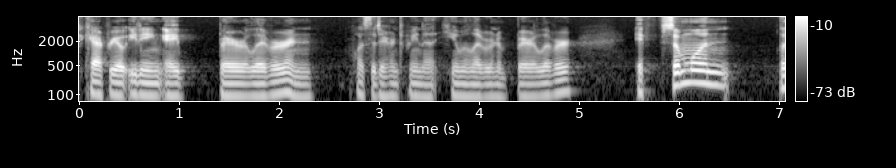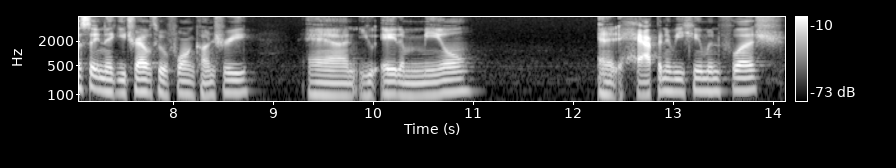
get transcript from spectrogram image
DiCaprio eating a bear liver and what's the difference between a human liver and a bear liver? If someone, let's say, Nick, you travel to a foreign country and you ate a meal and it happened to be human flesh,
